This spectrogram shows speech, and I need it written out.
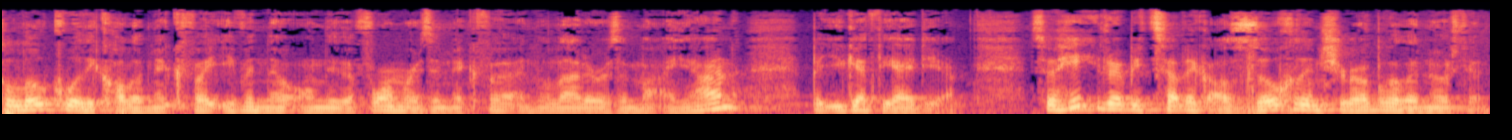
colloquially call a mikvah, even though only the former is a mikvah and the latter is a ma'ayan, but you get the idea. So, hey, Rabbi Tzadok al zochlin shirabel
